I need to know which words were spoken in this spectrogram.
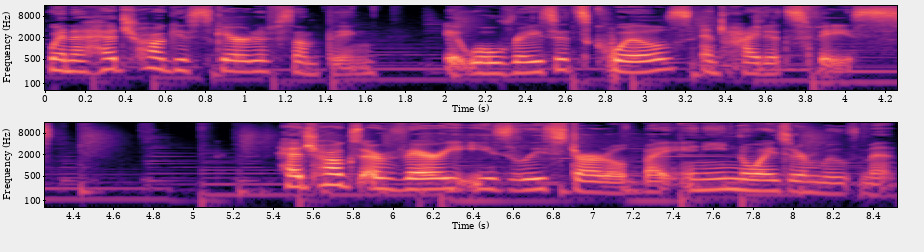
When a hedgehog is scared of something, it will raise its quills and hide its face. Hedgehogs are very easily startled by any noise or movement.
